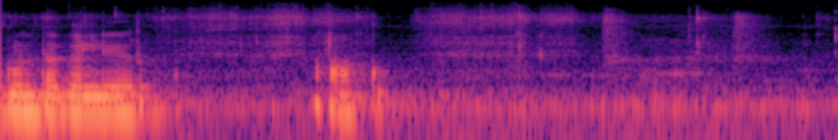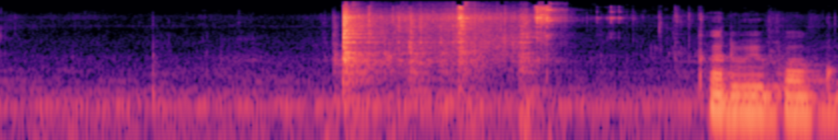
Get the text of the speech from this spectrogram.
గుంటగల్లేరు ఆకు. కరివేపాకు.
